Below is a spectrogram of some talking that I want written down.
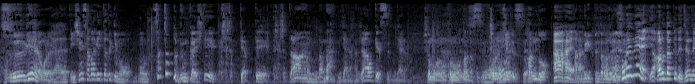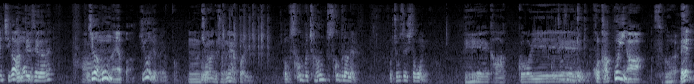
すげえなこれ。いやだって一緒にサバゲ行った時ももうちょちょっと分解してシャシャってやってシャシャってあーんバンバンみたいな感じであオッケーっすみたいな。しかもこのなんだこれについてるハンドあはい、ハンドグはい、リップのところね。それねあるだけで全然違うも安ん定性がね。違うもんなんやっぱ。違うんじゃないやっぱ。うん違うんでしょうねやっぱり。あスコープちゃんとスコープだね。これ調整した方がいいよへえかっこいい。これかっこいいな。すごいえ、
